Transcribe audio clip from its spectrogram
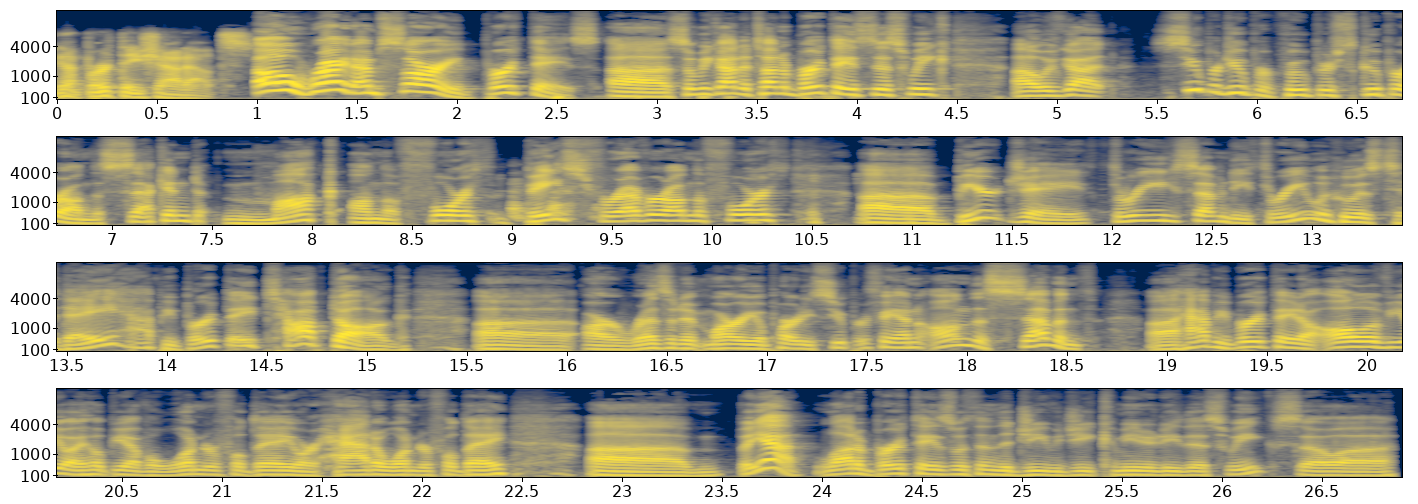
We got birthday shout outs. Oh, right. I'm sorry. Birthdays. Uh, so we got a ton of birthdays this week. Uh, we've got Super Duper Pooper Scooper on the second, Mock on the fourth, Base Forever on the fourth, uh, Beert J 373, who is today. Happy birthday. Top Dog, uh, our resident Mario Party super fan, on the seventh. Uh, happy birthday to all of you. I hope you have a wonderful day or had a wonderful day. Um, but yeah, a lot of birthdays within the GVG community this week. So uh,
